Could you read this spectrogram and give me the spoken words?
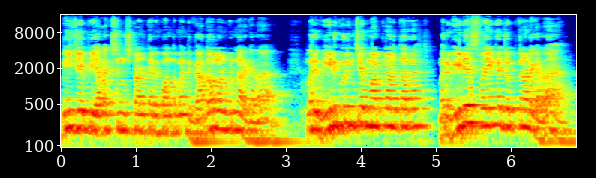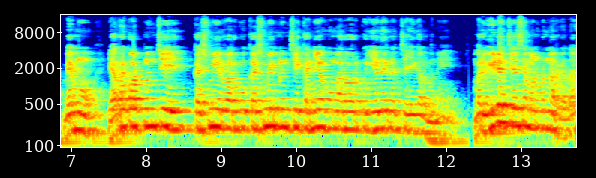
బీజేపీ ఎలక్షన్ స్టంట్ అని కొంతమంది వెధవలు అంటున్నారు కదా. మరి వీడి గురించి ఏం మాట్లాడతారా? మరి వీడే స్వయంగా చెప్తున్నాడు కదా మేము ఎర్రకోట నుంచి కశ్మీర్ వరకు కశ్మీర్ నుంచి కన్యాకుమారి వరకు ఏదైనా చేయగలమని. మరి వీడే చేసామంటున్నారు కదా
